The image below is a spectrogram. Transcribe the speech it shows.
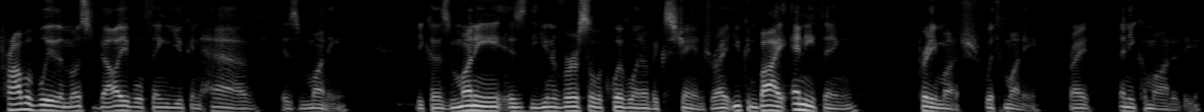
probably the most valuable thing you can have is money because money is the universal equivalent of exchange, right? You can buy anything pretty much with money, right? Any commodity.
